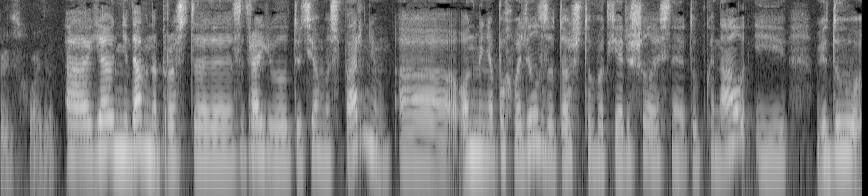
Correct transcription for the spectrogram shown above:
происходит? А, я недавно просто затрагивала эту тему с парнем. А, он меня похвалил за то, что вот я решилась на YouTube канал и веду,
